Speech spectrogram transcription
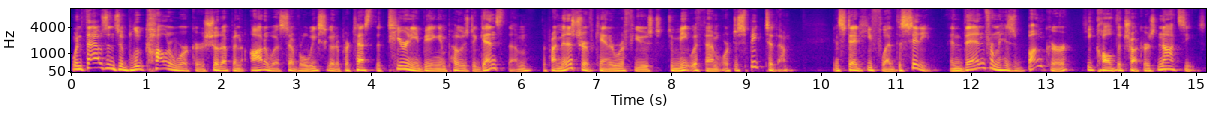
When thousands of blue collar workers showed up in Ottawa several weeks ago to protest the tyranny being imposed against them, the Prime Minister of Canada refused to meet with them or to speak to them. Instead, he fled the city. And then from his bunker, he called the truckers Nazis.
